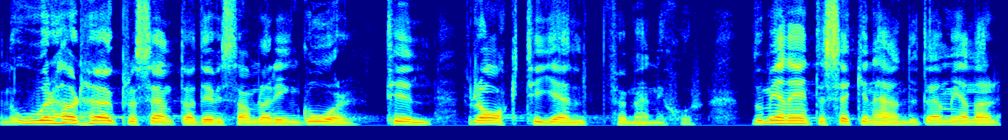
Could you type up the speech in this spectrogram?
En oerhört hög procent av det vi samlar in går till, rakt till hjälp för människor. Då menar jag inte second hand, utan jag menar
